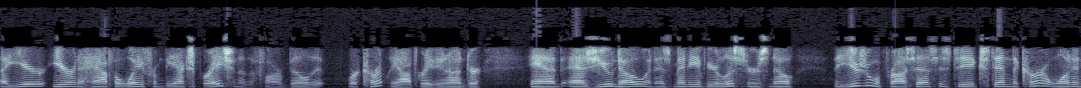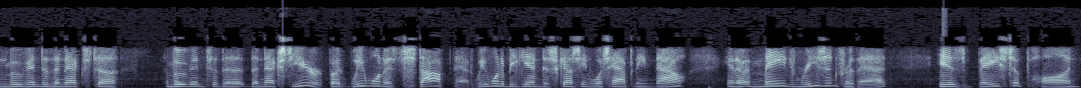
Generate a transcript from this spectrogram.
a year, year and a half away from the expiration of the farm bill that we're currently operating under. And as you know, and as many of your listeners know, the usual process is to extend the current one and move into the next, uh, move into the, the next year. But we want to stop that. We want to begin discussing what's happening now. And a main reason for that is based upon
